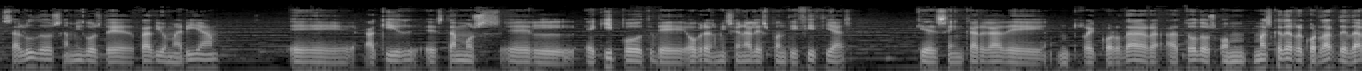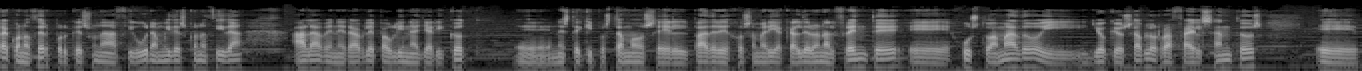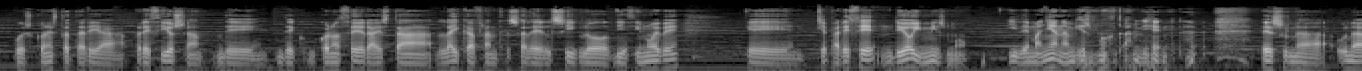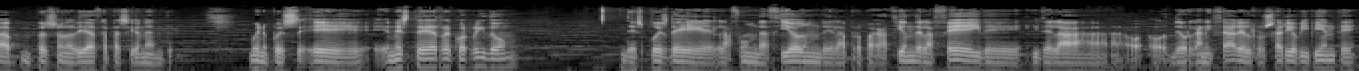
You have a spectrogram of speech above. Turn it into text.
Saludos amigos de Radio María. Eh, aquí estamos el equipo de Obras Misionales Pontificias que se encarga de recordar a todos, o más que de recordar, de dar a conocer, porque es una figura muy desconocida, a la venerable Paulina Yaricot. Eh, en este equipo estamos el padre José María Calderón al frente, eh, Justo Amado y yo que os hablo, Rafael Santos eh, pues con esta tarea preciosa de, conocer a esta laica francesa del siglo XIX que, parece de hoy mismo y de mañana mismo también. es una, personalidad apasionante. Bueno, pues eh, en este recorrido, después de la fundación, de la propagación de la fe y de, y de, la, de organizar el Rosario Viviente,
